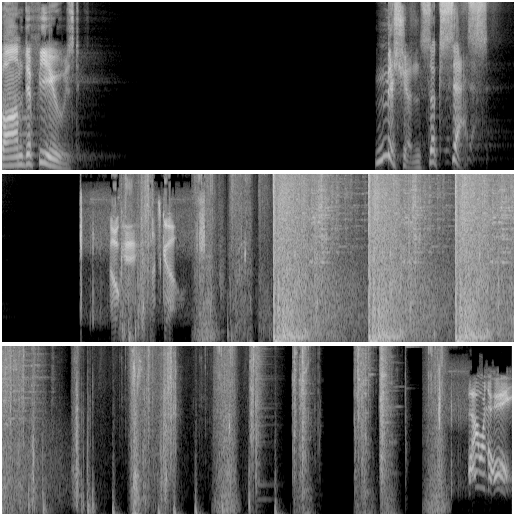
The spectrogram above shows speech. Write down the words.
Bomb defused. Mission success. Okay, let's go. Fire in the hole!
